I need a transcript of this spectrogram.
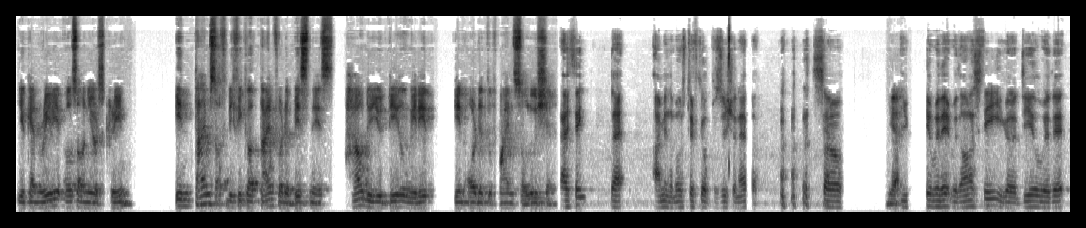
You can read it also on your screen. In times of difficult time for the business, how do you deal with it in order to find solution? I think that I'm in the most difficult position ever. so yeah, you deal with it with honesty. You got to deal with it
